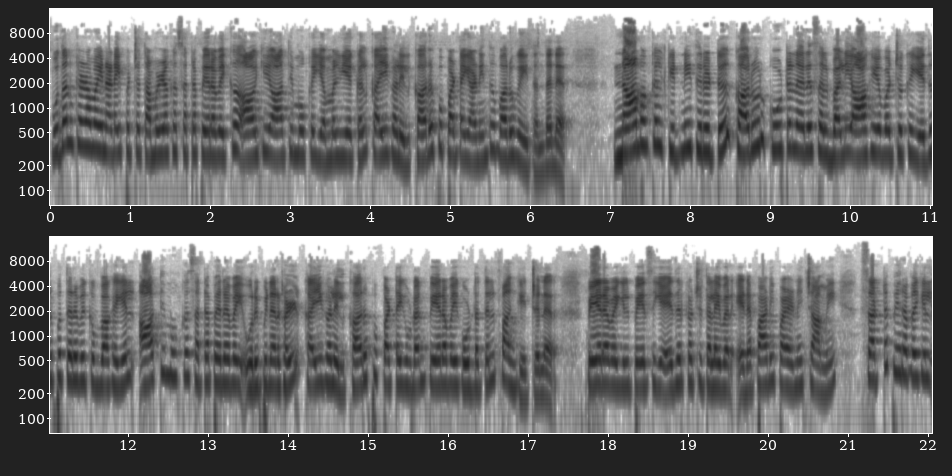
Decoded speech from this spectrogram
புதன்கிழமை நடைபெற்ற தமிழக சட்டப்பேரவைக்கு அஇஅதிமுக எம்எல்ஏக்கள் கைகளில் கருப்பு பட்டை அணிந்து வருகை தந்தனர். நாமக்கல் கிட்னி திருட்டு கரூர் கூட்ட நெரிசல் பலி ஆகியவற்றுக்கு எதிர்ப்பு தெரிவிக்கும் வகையில் அதிமுக சட்டப்பேரவை உறுப்பினர்கள் கைகளில் கருப்பு பட்டையுடன் பேரவை கூட்டத்தில் பங்கேற்றனர். பேரவையில் பேசிய எதிர்க்கட்சித் தலைவர் எடப்பாடி பழனிசாமி சட்டப்பேரவையில்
